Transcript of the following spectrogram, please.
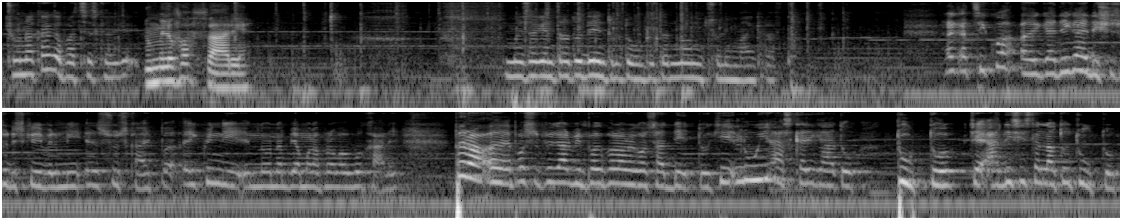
C'è una caga pazzesca. Non me lo fa fare. Mi sa che è entrato dentro il tuo computer, non solo in Minecraft. Ragazzi qua eh, Gadiga ha deciso di scrivermi eh, su Skype e quindi non abbiamo la prova vocale. Però eh, posso spiegarvi in poche parole cosa ha detto, che lui ha scaricato tutto, cioè ha disinstallato tutto.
